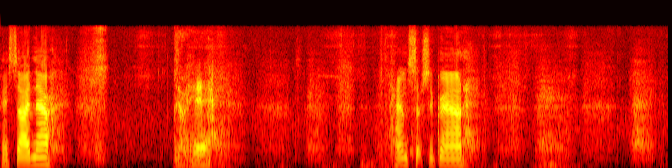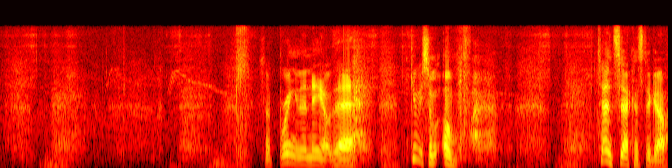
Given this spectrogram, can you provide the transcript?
Change side now. So here, hands touch the ground. So bringing the knee up there, give it some oomph. 10 seconds to go.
